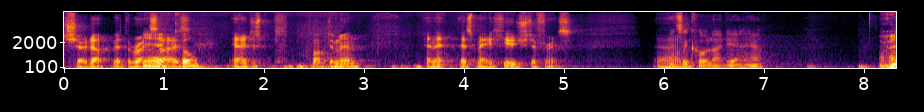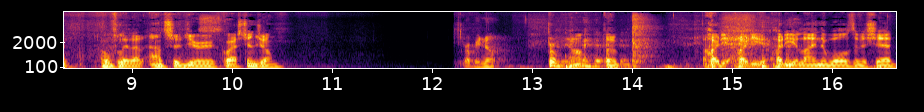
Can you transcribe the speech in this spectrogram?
showed up at the right Yeah, size, cool. and I just pl- plugged them in, and that, that's made a huge difference. That's Um, a cool idea. Yeah. all right. Hopefully that answered your question, John. Probably not. Probably not. But how do you, how do you how do you line the walls of a shed?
